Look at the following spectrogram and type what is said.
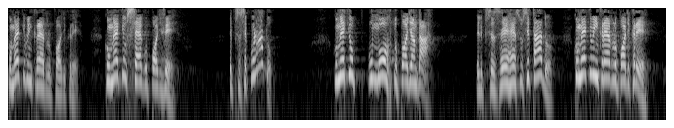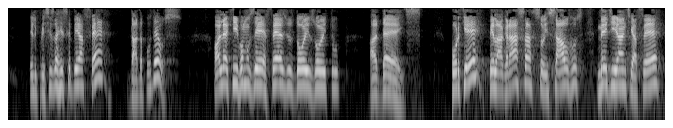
Como é que o incrédulo pode crer? Como é que o cego pode ver? Ele precisa ser curado. Como é que o, o morto pode andar? Ele precisa ser ressuscitado. Como é que o incrédulo pode crer? Ele precisa receber a fé dada por Deus. Olha aqui, vamos ver Efésios 2, 8 a 10. Porque pela graça sois salvos, mediante a fé,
